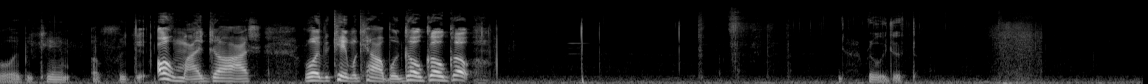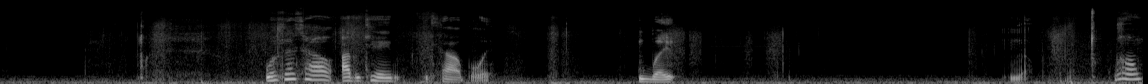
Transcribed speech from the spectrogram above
Roy became a freaking. Oh my gosh! Roy became a cowboy. Go, go, go! I really just. Well, that's how I became a cowboy. Wait. No. Well,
